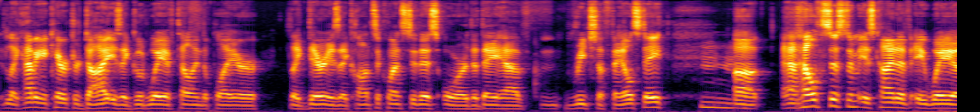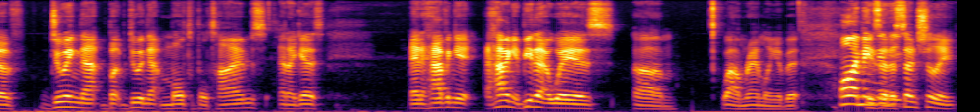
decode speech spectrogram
like having a character die is a good way of telling the player like there is a consequence to this or that they have reached a fail state. Uh, a health system is kind of a way of doing that, but doing that multiple times, and I guess and having it having it be that way is um, wow, I'm rambling a bit Well, I mean, is that it- essentially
